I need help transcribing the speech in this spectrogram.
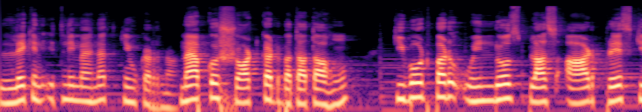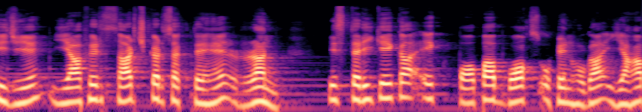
लेकिन इतनी मेहनत क्यों करना? मैं आपको शॉर्टकट बताता हूँ। कीबोर्ड पर विंडोज़ प्लस आर प्रेस कीजिए या फिर सर्च कर सकते हैं रन। इस तरीके का एक पॉपअप बॉक्स ओपन होगा। यहाँ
